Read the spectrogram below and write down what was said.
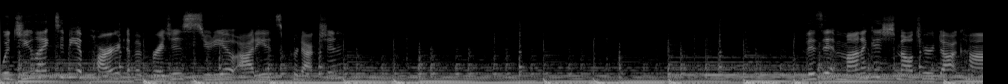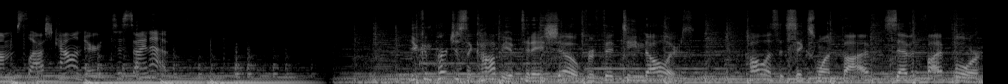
Would you like to be a part of a Bridges Studio Audience production? Visit monicaschmelter.com slash calendar to sign up. You can purchase a copy of today's show for $15 call us at 615 754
